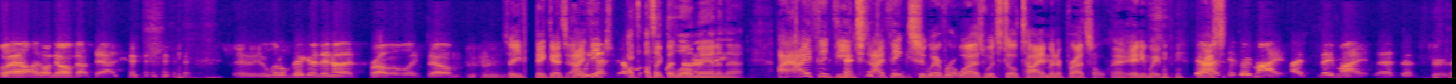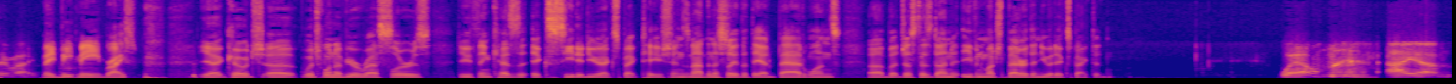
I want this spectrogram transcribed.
well, I don't know about that. a little bigger than us, probably. So, so you think that's? So I think I'll, I'll, take the low man in that. I, I think the I think whoever it was would still tie him in a pretzel. Uh, anyway, Bryce, yeah, they might. I, they might. That, that's true. They might. They'd beat me, Bryce. yeah, Coach. Uh, which one of your wrestlers do you think has exceeded your expectations? Not necessarily that they had bad ones, uh, but just has done even much better than you had expected. Well, I um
